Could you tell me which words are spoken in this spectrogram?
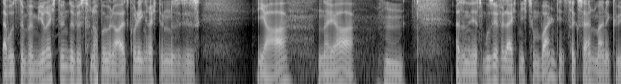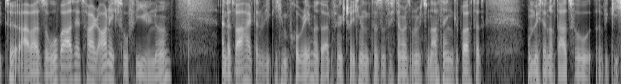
Da wurde es dann bei mir recht dünn, da wirst du dann auch bei meinen Arbeitskollegen recht dünn. Also dieses, ja, naja, hm. Also es muss ja vielleicht nicht zum Valentinstag sein, meine Güte, aber so war es jetzt halt auch nicht so viel, ne? Und das war halt dann wirklich ein Problem, unter Anführungsstrichen, und dass es sich damals unheimlich zum Nachdenken gebracht hat und mich dann noch dazu wirklich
